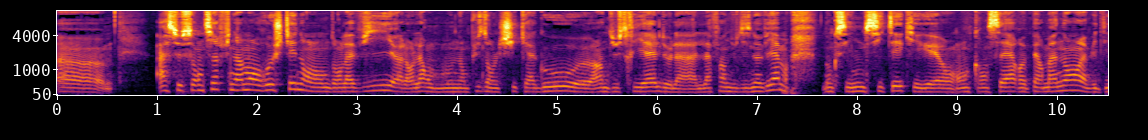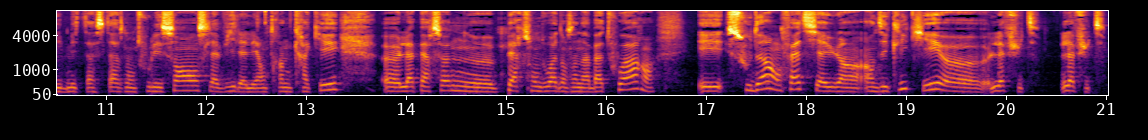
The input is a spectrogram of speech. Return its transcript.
euh, à se sentir finalement rejeté dans, la vie? Alors là, on est en plus dans le Chicago euh, industriel de la, fin du 19e. Donc c'est une cité qui est en, cancer permanent, avec des métastases dans tous les sens. La ville, elle est en train de craquer. la personne perd son doigt dans un abattoir. Et soudain, en fait, il y a eu un, un déclic qui est la fuite. La fuite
